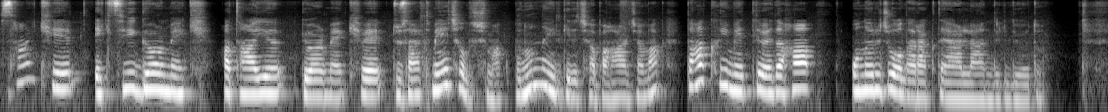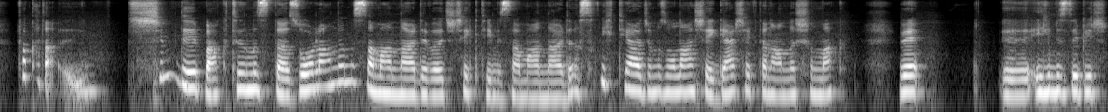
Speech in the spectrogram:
sanki eksiği görmek, hatayı görmek ve düzeltmeye çalışmak, bununla ilgili çaba harcamak daha kıymetli ve daha onarıcı olarak değerlendiriliyordu. Fakat e, şimdi baktığımızda zorlandığımız zamanlarda ve acı çektiğimiz zamanlarda asıl ihtiyacımız olan şey gerçekten anlaşılmak ve e, elimizde bir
